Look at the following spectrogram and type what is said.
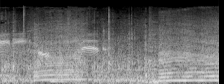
80, mid.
